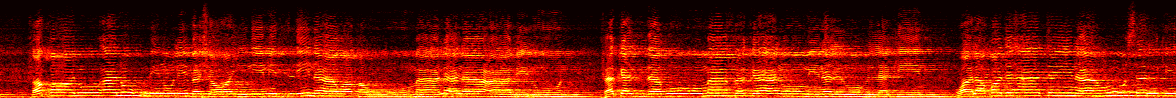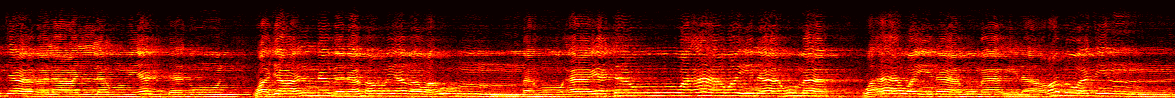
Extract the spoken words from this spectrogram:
فقالوا أنؤمن لبشرين مثلنا وقومهما لنا عابدون فكذبوهما فكانوا من المهلكين ولقد آتينا موسى الكتاب لعلهم يهتدون وجعلنا ابن مريم وأمه آية وآويناهما وآويناهما إلى ربوة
